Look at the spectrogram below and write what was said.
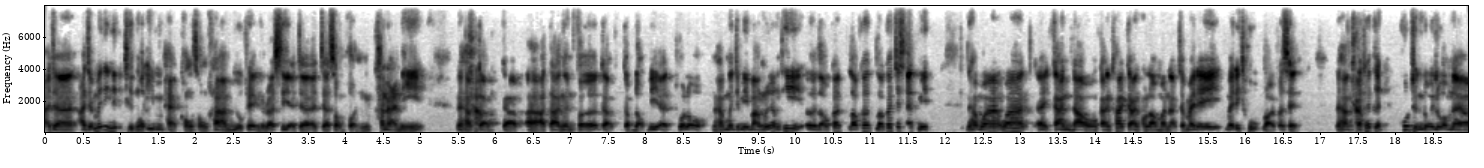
อาจจะอาจจะไม่ได้นึกถึงว่า Impact ของสงครามยูเครนกับรัสเซียจะจะส่งผลขนาดนี้นะครับกับกับอัตราเงินเฟ้อกับกับดอกเบี้ยทั่วโลกนะครับมันจะมีบางเรื่องที่เออเราก็เราก็เราก็ just admit นะครับว่าว่าการเดาการคาดการณ์ของเรามันอาจจะไม่ได้ไม่ได้ถูกร้อยเปอร์เซ็นต์นะครับแต่ถ้าเกิดพูดถึงโดยรวมแล้ว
